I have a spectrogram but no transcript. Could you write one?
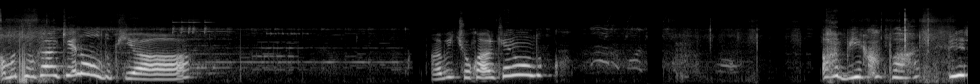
Ama çok erken olduk ya. Abi çok erken olduk. Aa, bir kupa. Bir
